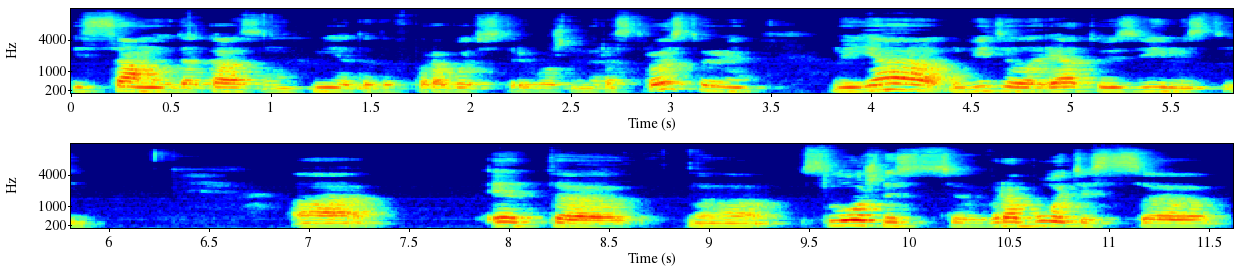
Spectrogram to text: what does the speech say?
из самых доказанных методов по работе с тревожными расстройствами, но я увидела ряд уязвимостей. А, это э, сложность в работе с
